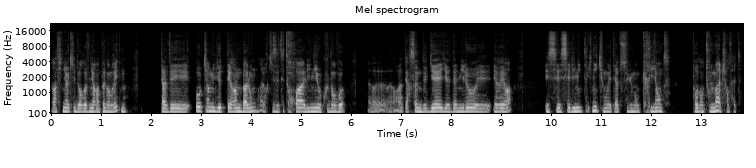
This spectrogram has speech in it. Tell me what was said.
Rafinha qui doit revenir un peu dans le rythme. T'avais aucun milieu de terrain de ballon, alors qu'ils étaient trois alignés au coup d'envoi. Euh, la personne de Gay, Danilo et Herrera. Et ces, ces limites techniques ont été absolument criantes pendant tout le match, en fait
